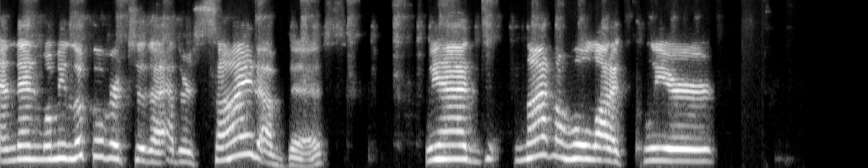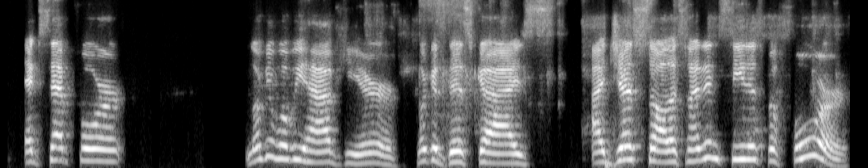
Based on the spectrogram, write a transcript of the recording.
and then when we look over to the other side of this, we had not a whole lot of clear, except for, look at what we have here. Look at this, guys. I just saw this and I didn't see this before.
